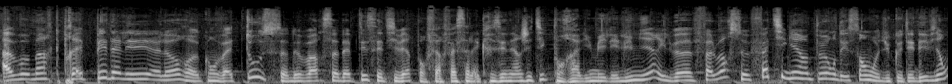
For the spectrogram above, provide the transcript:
À vos marques, prêts pédaler alors qu'on va tous devoir s'adapter cet hiver pour faire face à la crise énergétique, pour rallumer les lumières. Il va falloir se fatiguer un peu en décembre du côté d'Evian.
